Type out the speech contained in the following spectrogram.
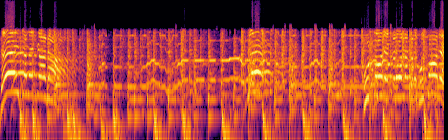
జై తెలంగాణ! రే! కూర్చోవాలి ఎక్కడ వాళ్ళు అక్కడ కూర్చోవాలి?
